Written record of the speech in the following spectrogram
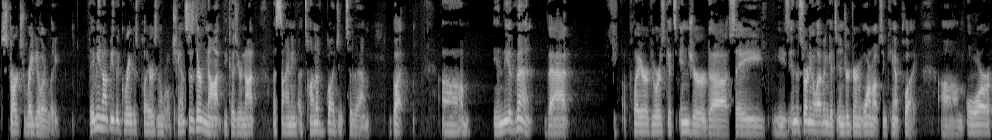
starts regularly. They may not be the greatest players in the world. Chances they're not because you're not assigning a ton of budget to them. But um, in the event that a player of yours gets injured, uh, say he's in the starting 11, gets injured during warmups and can't play, um, or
